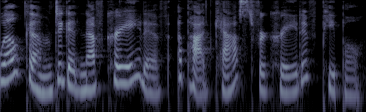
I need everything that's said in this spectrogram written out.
Welcome to Good Enough Creative, a podcast for creative people.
